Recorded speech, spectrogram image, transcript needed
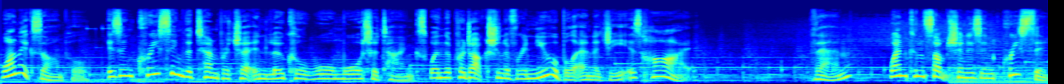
One example is increasing the temperature in local warm water tanks when the production of renewable energy is high. Then, when consumption is increasing,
